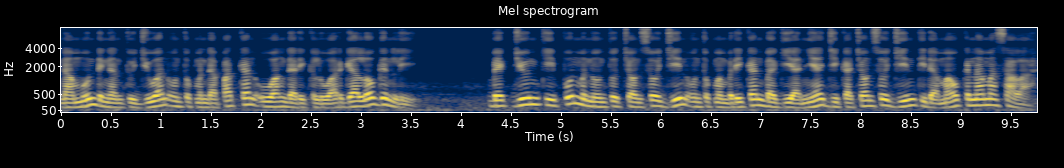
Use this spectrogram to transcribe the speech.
namun dengan tujuan untuk mendapatkan uang dari keluarga Logan Lee. Baek Jun Ki pun menuntut Chon So Jin untuk memberikan bagiannya jika Chon So Jin tidak mau kena masalah.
